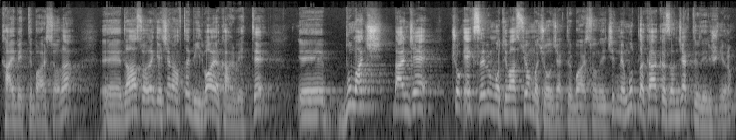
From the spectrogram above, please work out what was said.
kaybetti Barcelona. E, daha sonra geçen hafta Bilbao'ya kaybetti. E, bu maç bence çok ekstra bir motivasyon maçı olacaktır Barcelona için ve mutlaka kazanacaktır diye düşünüyorum.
